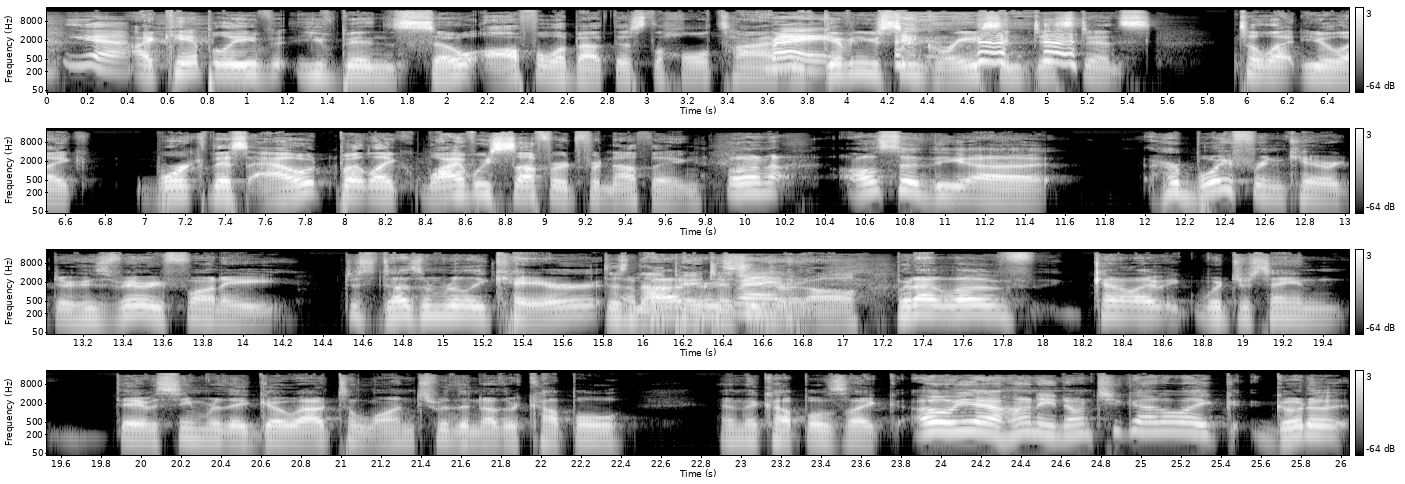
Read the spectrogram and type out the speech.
Yeah. I can't believe you've been so awful about this the whole time. Right. We've given you some grace and distance to let you like work this out, but like, why have we suffered for nothing? Well, and also the uh her boyfriend character, who's very funny, just doesn't really care. Does not pay attention to her at all. But I love kind of like what you're saying. They have a scene where they go out to lunch with another couple, and the couple's like, "Oh yeah, honey, don't you gotta like go to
